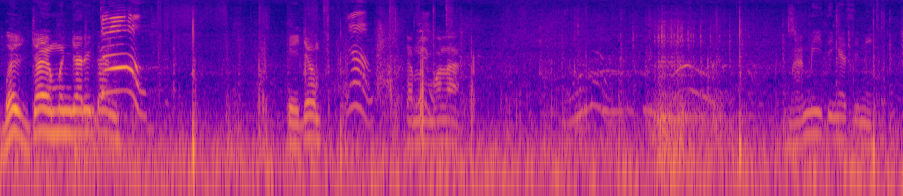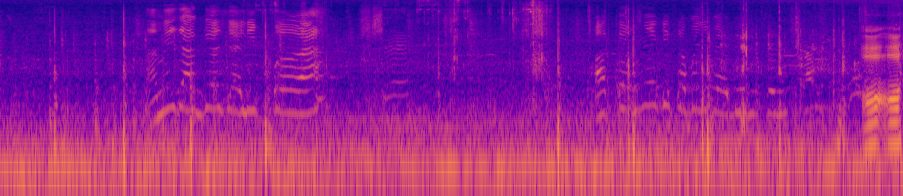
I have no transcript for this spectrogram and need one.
berjaya menjaringkan. Okey, jom. Kita main bola. Mami tinggal sini. Mami jaga selipar ah. Akhirnya kita boleh badminton. Eh eh,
